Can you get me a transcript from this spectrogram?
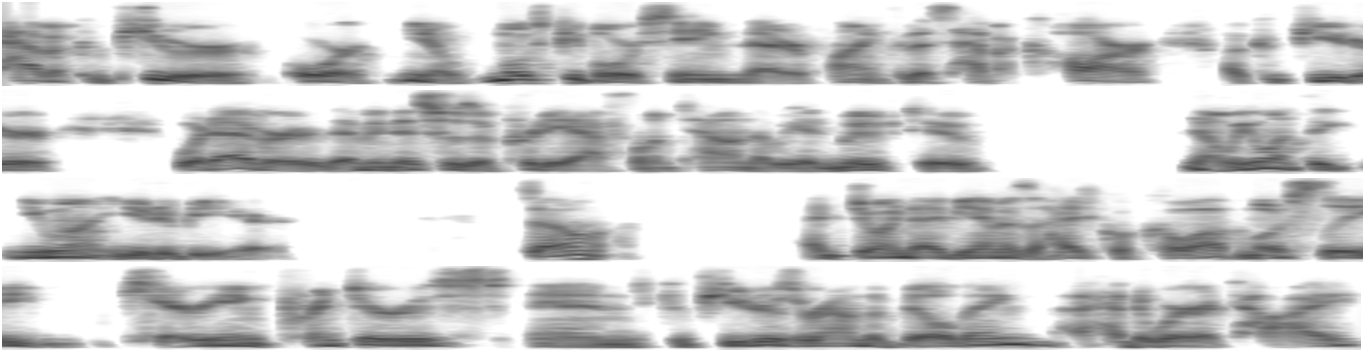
have a computer or you know most people we're seeing that are applying for this have a car a computer whatever. I mean this was a pretty affluent town that we had moved to. No we want the you want you to be here. So i joined ibm as a high school co-op mostly carrying printers and computers around the building. I had to wear a tie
